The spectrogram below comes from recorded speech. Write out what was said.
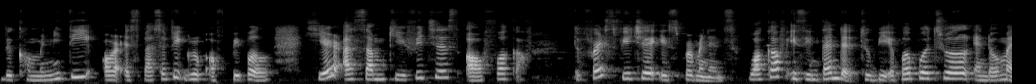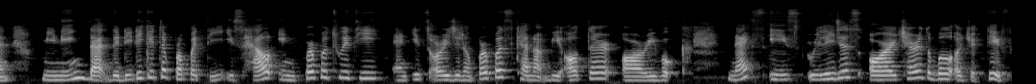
the community or a specific group of people. Here are some key features of wakaf. The first feature is permanence. Wakaf is intended to be a perpetual endowment, meaning that the dedicated property is held in perpetuity and its original purpose cannot be altered or revoked. Next is religious or charitable objective,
